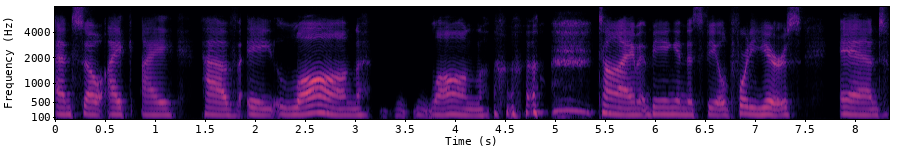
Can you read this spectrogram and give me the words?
And so I I have a long, long time being in this field, 40 years. And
